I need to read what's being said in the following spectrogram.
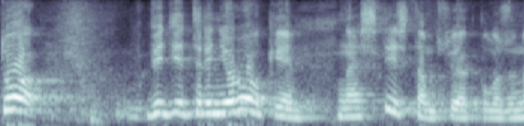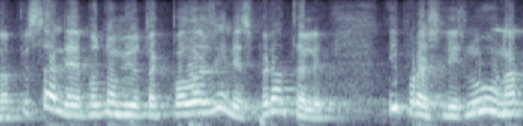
То в виде тренировки нашлись, там все как положено написали, а потом ее так положили, спрятали и прошлись. Ну, она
